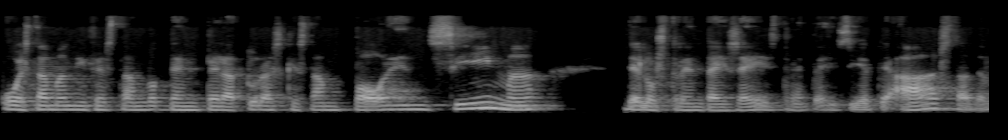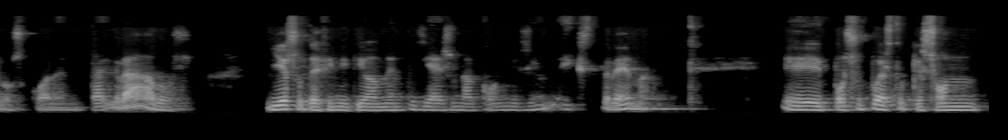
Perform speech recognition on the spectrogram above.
O está manifestando temperaturas que están por encima de los 36, 37, hasta de los 40 grados. Y eso definitivamente ya es una condición extrema. Eh, por supuesto que son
